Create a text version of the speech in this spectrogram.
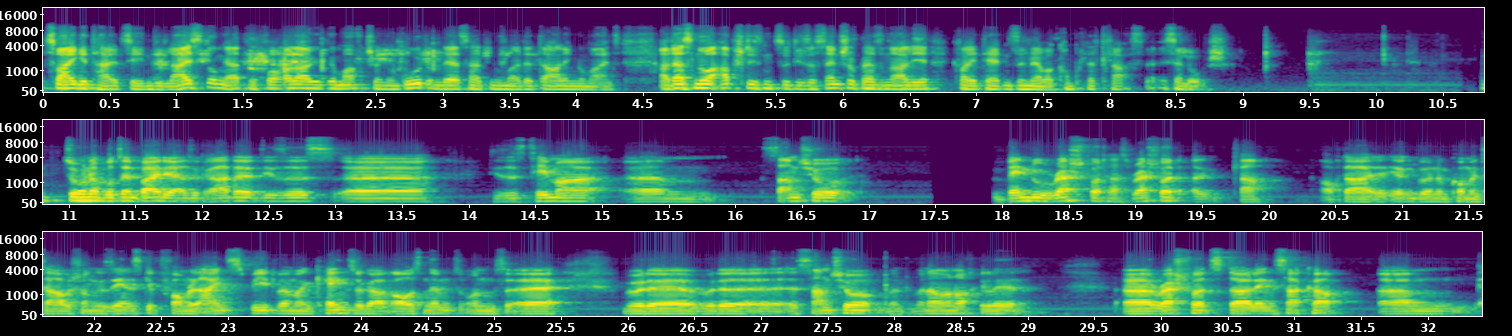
zweigeteilt sehen. Die Leistung, er hat eine Vorlage gemacht, schön und gut, und der ist halt nun mal der Darling Nummer eins. Aber das nur abschließend zu dieser Central-Personalie. Qualitäten sind mir aber komplett klar, ist, ja logisch. Zu 100 Prozent bei dir. Also gerade dieses, äh, dieses Thema ähm, Sancho, wenn du Rashford hast, Rashford, äh, klar, auch da irgendwo in einem Kommentar habe ich schon gesehen, es gibt Formel 1 Speed, wenn man Kane sogar rausnimmt und äh, würde, würde äh, Sancho, wenn haben wir noch gelesen, äh, Rashford, Sterling, Saka. Ähm,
